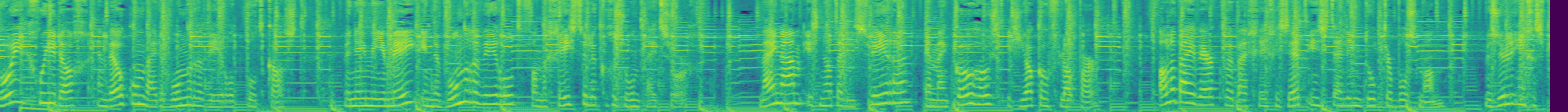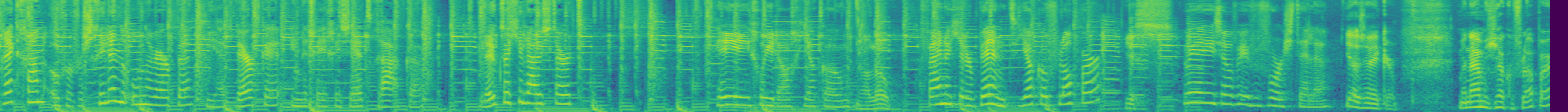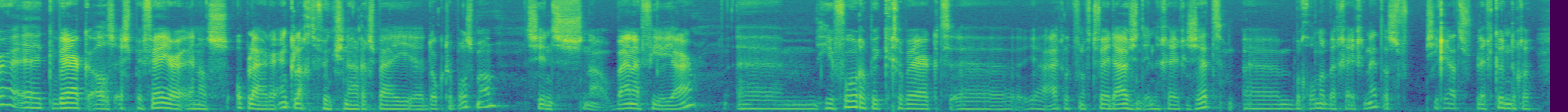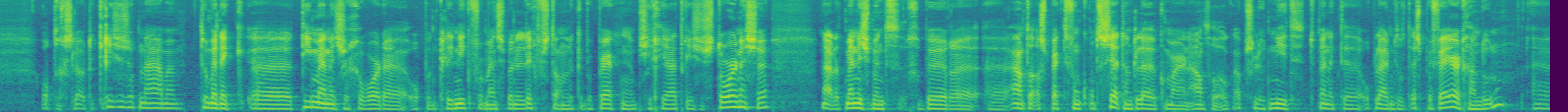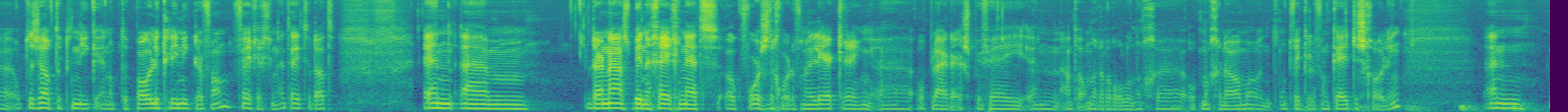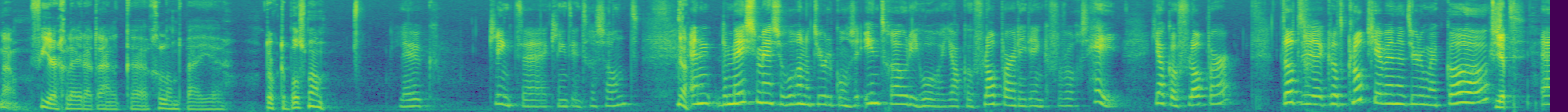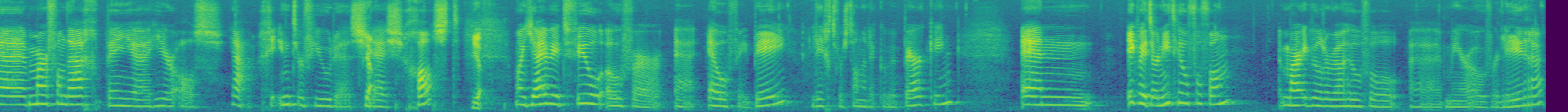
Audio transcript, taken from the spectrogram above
Hoi, goeiedag en welkom bij de Wondere Wereld podcast. We nemen je mee in de wondere wereld van de geestelijke gezondheidszorg. Mijn naam is Nathalie Sweren en mijn co-host is Jacco Flapper. Allebei werken we bij GGZ-instelling Dr. Bosman. We zullen in gesprek gaan over verschillende onderwerpen die het werken in de GGZ raken. Leuk dat je luistert. Hey, goeiedag Jacco. Hallo. Fijn dat je er bent. Jacco Flapper, Yes. wil jij jezelf even voorstellen? Jazeker. Mijn naam is Jacco Flapper. Ik werk als SPV'er en als opleider en klachtenfunctionaris bij eh, Dr. Bosman. Sinds nou, bijna vier jaar. Ehm, hiervoor heb ik gewerkt eh, ja, eigenlijk vanaf 2000 in de GGZ. Ehm, begonnen bij GGNet als psychiatrisch verpleegkundige op de gesloten crisisopname. Toen ben ik eh, teammanager geworden op een kliniek voor mensen met een lichtverstandelijke beperking en psychiatrische stoornissen. Nou, dat management gebeuren, een aantal aspecten vond ik ontzettend leuk, maar een aantal ook absoluut niet. Toen ben ik de opleiding tot SPV'er gaan doen, eh, op dezelfde kliniek en op de polykliniek daarvan, VGGNet heette dat. En ehm, daarnaast binnen GGNet ook voorzitter geworden van een leerkring, eh, opleider SPV en een aantal andere rollen nog eh, op me genomen, het ontwikkelen van ketenscholing. En nou, vier jaar geleden uiteindelijk eh, geland bij eh dokter Bosman. Leuk. Klinkt, eh, klinkt interessant. Ja. En de meeste mensen horen natuurlijk onze intro. Die horen Jacco Flapper. Die denken vervolgens, hey, Jacco Flapper. Dat, eh, dat klopt, jij bent natuurlijk mijn co-host. Yep. Eh, maar vandaag ben je hier als ja, geïnterviewde slash gast. Ja. Want jij weet veel over LVB, licht verstandelijke beperking. En ik weet er niet heel veel van. Maar ik wil er wel heel veel meer over leren.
